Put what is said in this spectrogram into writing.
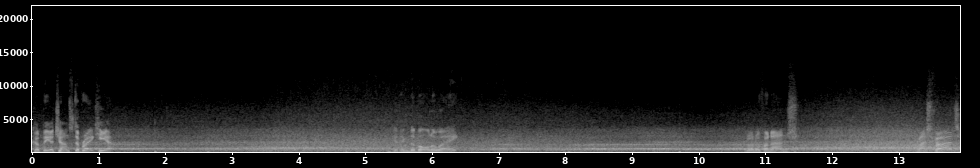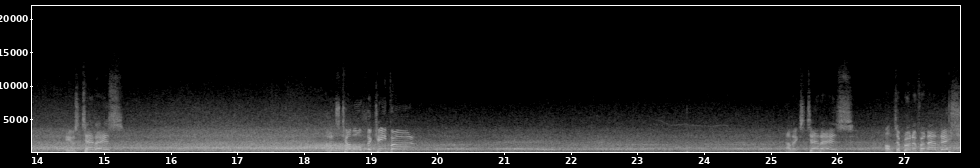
Could be a chance to break here. Giving the ball away. Bruno Fernandes. Rashford. Here's Telles. And it's come off the keeper. Alex Telles. On to Bruno Fernandes.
